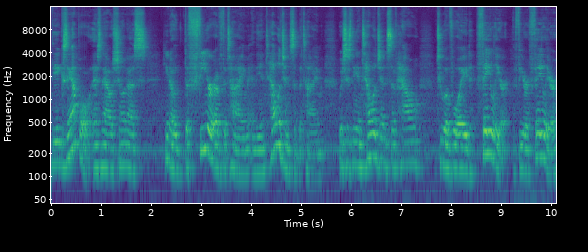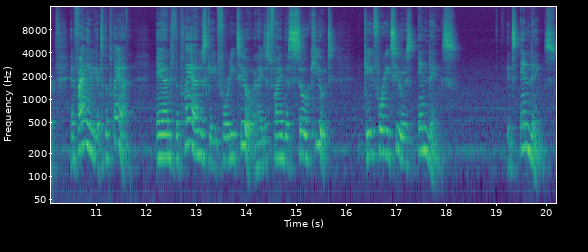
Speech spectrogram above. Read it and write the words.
the example has now shown us, you know, the fear of the time and the intelligence of the time, which is the intelligence of how to avoid failure, the fear of failure. And finally, we get to the plan. And the plan is gate 42. And I just find this so cute. Gate 42 is endings. It's endings.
